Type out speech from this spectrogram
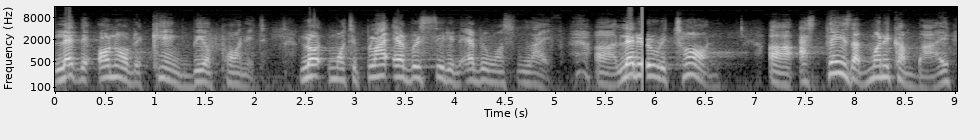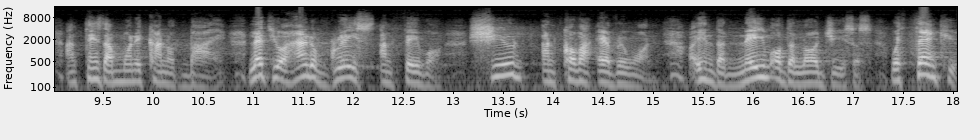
Let the honor of the king be upon it. Lord, multiply every seed in everyone's life. Uh, let it return uh, as things that money can buy and things that money cannot buy. Let your hand of grace and favor shield and cover everyone. In the name of the Lord Jesus, we thank you.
